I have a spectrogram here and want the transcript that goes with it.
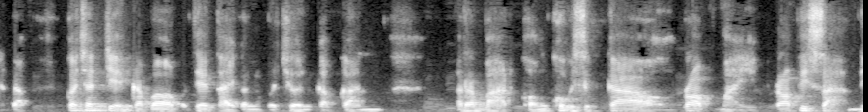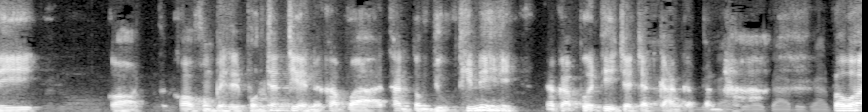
นะครับก็ชัดเจนครับว่าประเทศไทยกำลังเผชิญกับการระบาดของโควิด -19 รอบใหม่ รอบที่สามนี้ ก็ก็คงเป็นเหตุผลชัดเจนนะครับว่าท่านต้องอยู่ที่นี่นะครับเพื่อที่จะจัดการกับปัญหา เพราะว่า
